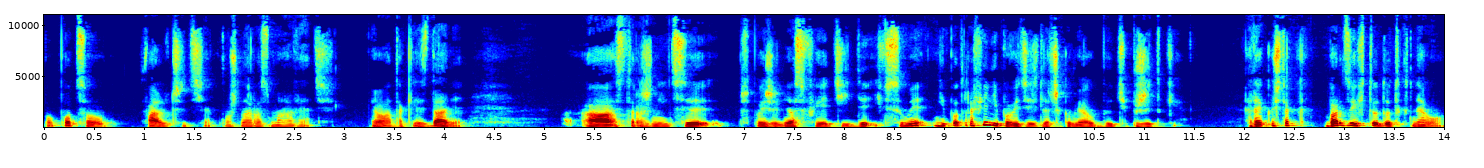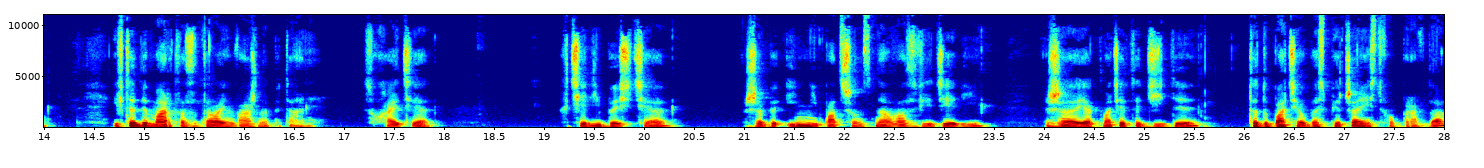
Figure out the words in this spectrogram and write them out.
bo po co walczyć, jak można rozmawiać? Miała takie zdanie. A strażnicy spojrzeli na swoje dzidy i w sumie nie potrafili powiedzieć, dlaczego miały być brzydkie. Ale jakoś tak bardzo ich to dotknęło. I wtedy Marta zadała im ważne pytanie. Słuchajcie, chcielibyście, żeby inni patrząc na was wiedzieli, że jak macie te dzidy, to dbacie o bezpieczeństwo, prawda?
